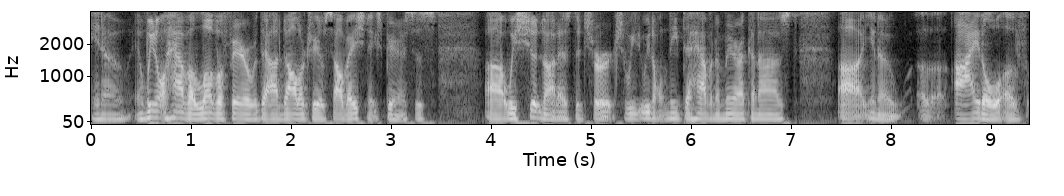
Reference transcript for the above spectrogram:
you know, and we don't have a love affair with the idolatry of salvation experiences. Uh, we should not as the church. We, we don't need to have an Americanized, uh, you know, uh, idol of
